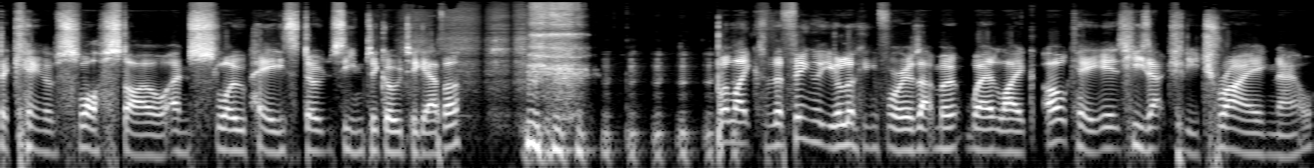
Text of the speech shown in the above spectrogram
the king of sloth style and slow pace don't seem to go together. But like the thing that you're looking for is that moment where like okay, it's he's actually trying now.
